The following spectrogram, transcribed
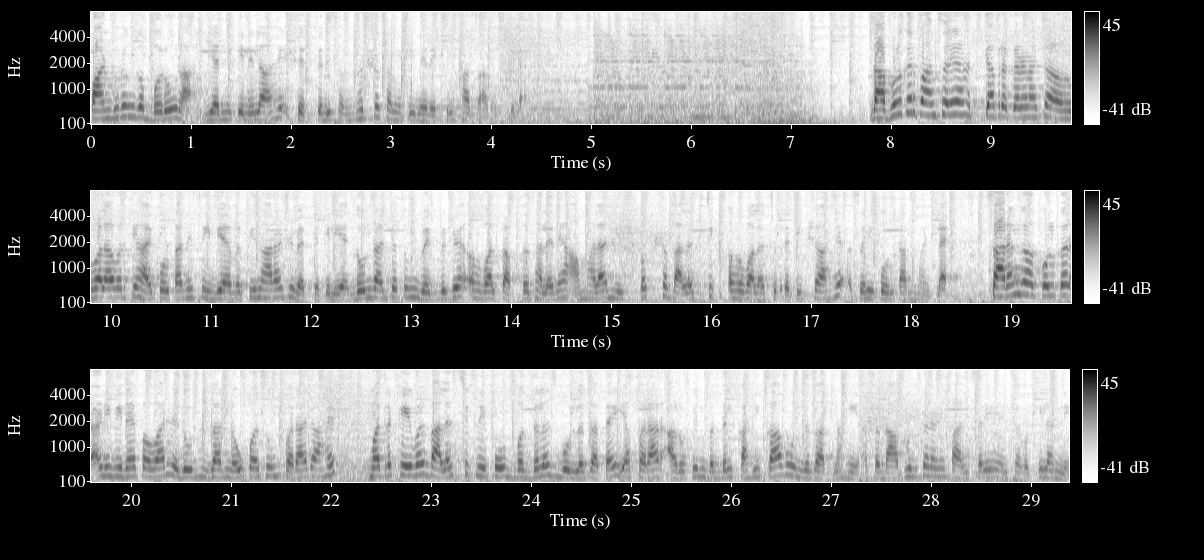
पांडुरंग बरोरा यांनी केलेला आहे. शेतकरी संघर्ष समितीने देखील हाच आरोप केला आहे दाभोळकर पानसरे हत्या प्रकरणाच्या अहवालावरती हायकोर्टाने सीबीआयवरती नाराजी व्यक्त केली आहे. दोन राज्यातून वेगवेगळे अहवाल प्राप्त झाल्याने आम्हाला निष्पक्ष बॅलिस्टिक अहवालाची प्रतीक्षा आहे असंही कोर्टानं आहे सारंग अकोलकर आणि विनय पवार हे दोन हजार नऊ पासून फरार आहेत. मात्र केवळ बॅलिस्टिक रिपोर्ट बद्दलच बोललं जात आहे. या फरार आरोपींबद्दल काही का बोललं जात नाही असं दाभोलकर आणि पानसरे यांच्या वकिलांनी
